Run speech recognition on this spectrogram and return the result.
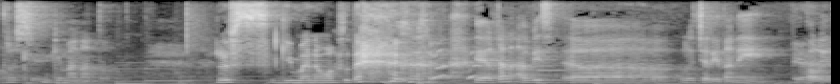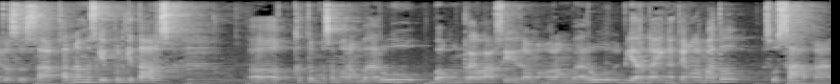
Terus gimana tuh? Terus gimana maksudnya? Ya kan abis eh, lu cerita nih Iya. kalau itu susah. Karena meskipun kita harus eh, ketemu sama orang baru bangun relasi sama orang baru biar nggak ingat yang lama tuh susah kan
